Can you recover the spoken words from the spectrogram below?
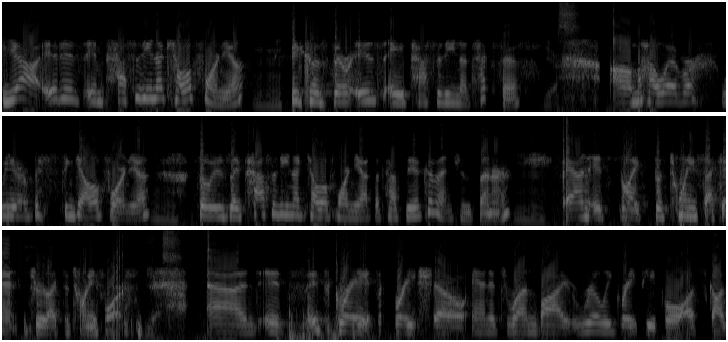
yeah, it is in Pasadena, California. Mm-hmm. because there is a Pasadena, Texas. Yes. Um, however, we are based in California, Mhm. so it is a Pasadena, California, at the Pasadena Convention Center, Mhm. and it's like the 22nd through like the 24th. Yes. And it's it's great. It's a great show, and it's run by really great people. Uh, Scott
